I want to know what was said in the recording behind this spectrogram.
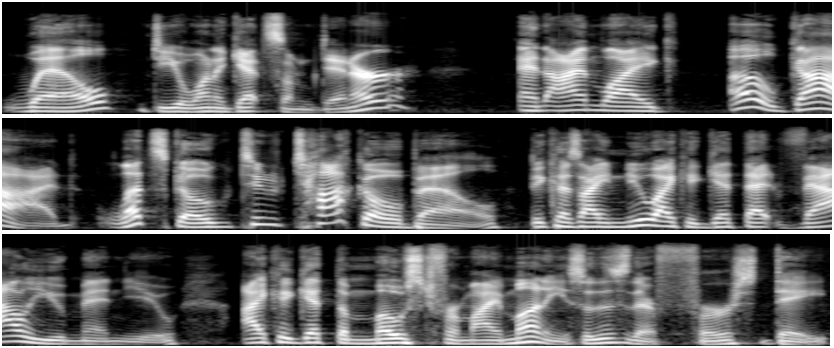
well, do you want to get some dinner? And I'm like, oh God, let's go to Taco Bell because I knew I could get that value menu. I could get the most for my money. So this is their first date.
